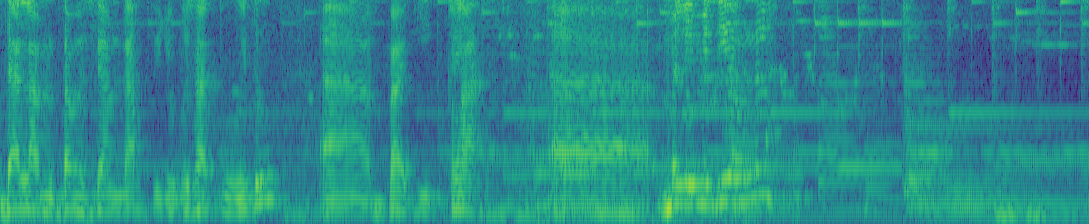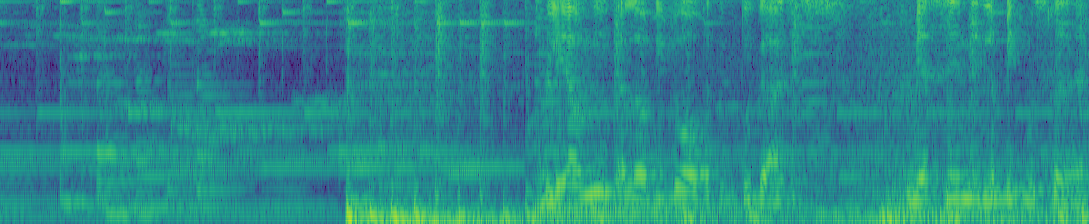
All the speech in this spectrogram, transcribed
dalam tahun 1971 itu uh, bagi kelas uh, Malay Medium ni lah. Beliau ni kalau di luar waktu bertugas biasanya ni lebih mesra eh,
